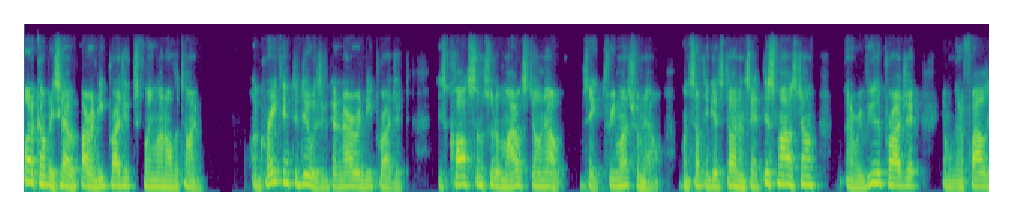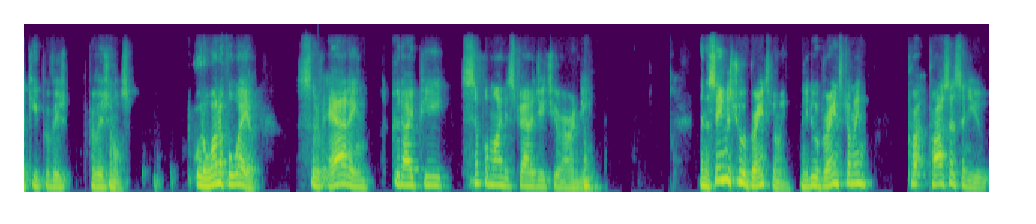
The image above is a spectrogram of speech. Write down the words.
lot of companies have R&D projects going on all the time. A great thing to do is if you've got an R&D project is call some sort of milestone out, say three months from now, when something gets done and say at this milestone, we're going to review the project and we're going to file the key provision, provisionals. What a wonderful way of sort of adding good IP, simple-minded strategy to your R&D. And the same is true of brainstorming. When you do a brainstorming pro- process and you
